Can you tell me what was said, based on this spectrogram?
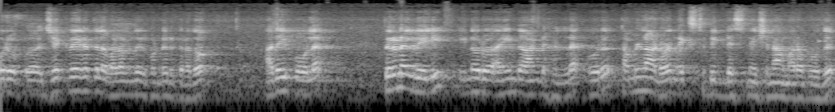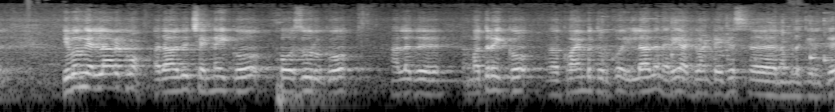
ஒரு ஜெட் வேகத்தில் வளர்ந்து கொண்டு இருக்கிறதோ அதே போல் திருநெல்வேலி இன்னொரு ஐந்து ஆண்டுகளில் ஒரு தமிழ்நாடோட நெக்ஸ்ட் பிக் டெஸ்டினேஷனாக மாறப்போகுது. இவங்க எல்லாருக்கும் அதாவது சென்னைக்கோ ஹோசூருக்கோ அல்லது மதுரைக்கோ கோயம்புத்தூருக்கோ இல்லாத நிறைய அட்வான்டேஜஸ் நம்மளுக்கு இருக்கு.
